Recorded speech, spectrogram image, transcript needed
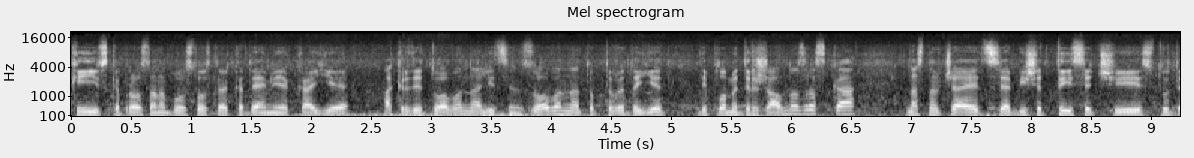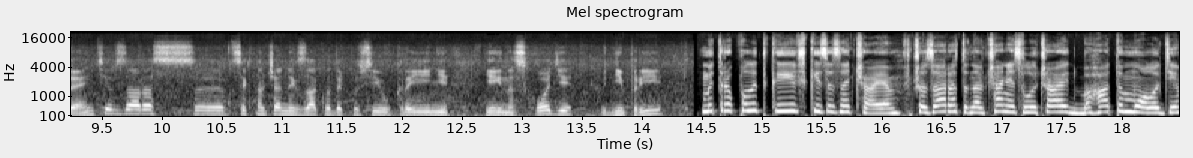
Київська православна богословська академія, яка є акредитована, ліцензована, тобто видає дипломи державного зразка. У нас навчається більше тисячі студентів зараз е, в цих навчальних закладах по всій Україні. Є і на сході, в Дніпрі. Митрополит Київський зазначає, що зараз до навчання залучають багато молоді,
